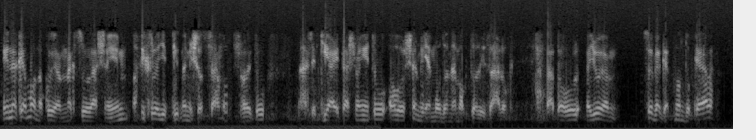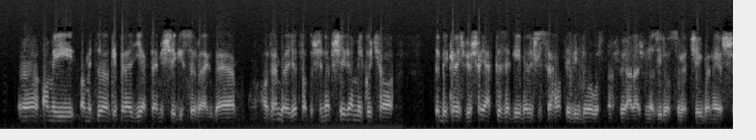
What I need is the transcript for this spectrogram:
én nekem vannak olyan megszólásaim, amikről egyébként nem is ad számot sajtó, ez egy kiállítás megnyitó, ahol semmilyen módon nem aktualizálok. Tehát ahol egy olyan szöveget mondok el, ami, ami tulajdonképpen egy értelmiségi szöveg, de az ember egy 56-os ünnepségen, még hogyha többé-kevésbé a saját közegében is, hiszen hat évig dolgoztam főállásban az Írószövetségben, és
